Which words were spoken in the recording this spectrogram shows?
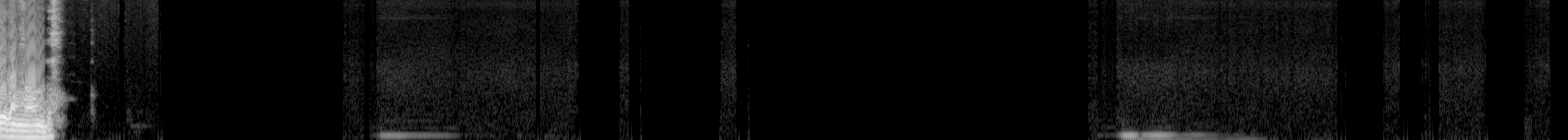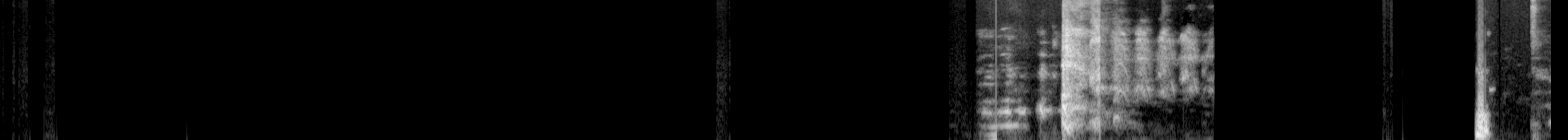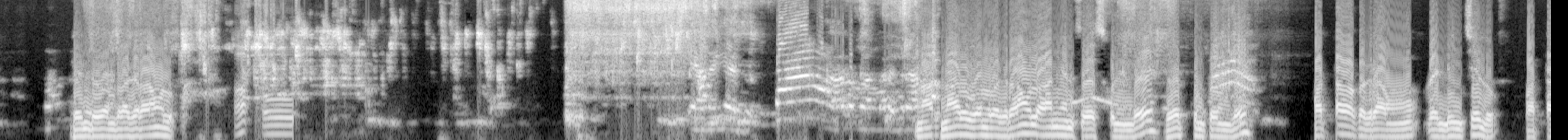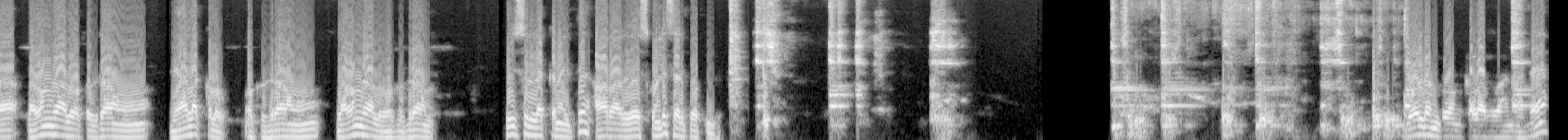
ఈ విధంగా ఉంది రెండు వందల గ్రాములు. నాలుగు వందల గ్రాములు ఆనియన్స్ వేసుకునింది వేపుకుంటుంది పట్ట ఒక గ్రాము రెండు ఇంచీలు పట్ట లవంగాలు ఒక గ్రాము ఏలక్కలు ఒక గ్రాము లవంగాలు ఒక గ్రాము. పీసుల లెక్కనైతే ఆరు ఆరు వేసుకుంటే సరిపోతుంది. గోల్డెన్ బ్రౌన్ కలర్ రాగానే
